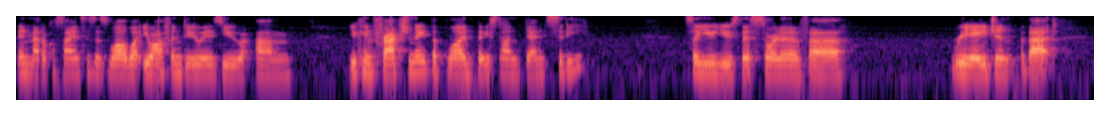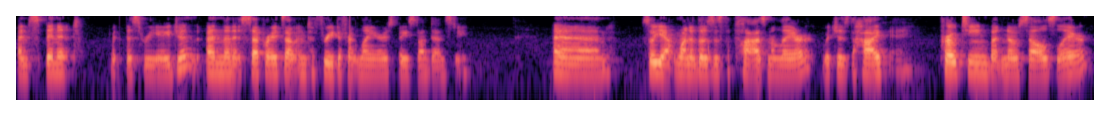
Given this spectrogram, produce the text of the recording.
in medical sciences as well, what you often do is you um, you can fractionate the blood based on density. So you use this sort of uh, reagent that and spin it with this reagent, and then it separates out into three different layers based on density. And so yeah, one of those is the plasma layer, which is the high Okay. protein but no cells layer,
